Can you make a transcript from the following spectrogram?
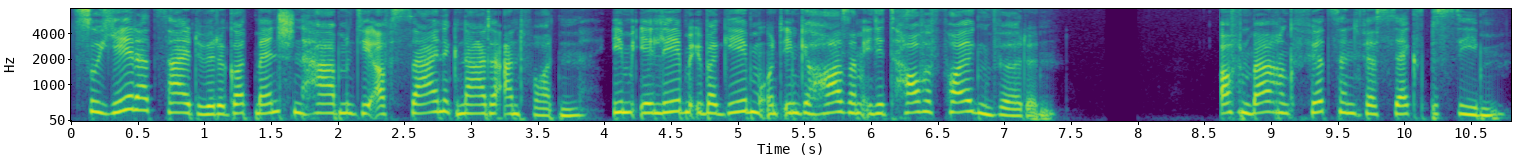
Zu jeder Zeit würde Gott Menschen haben, die auf seine Gnade antworten, ihm ihr Leben übergeben und ihm gehorsam in die Taufe folgen würden. Offenbarung 14, Vers 6 bis 7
